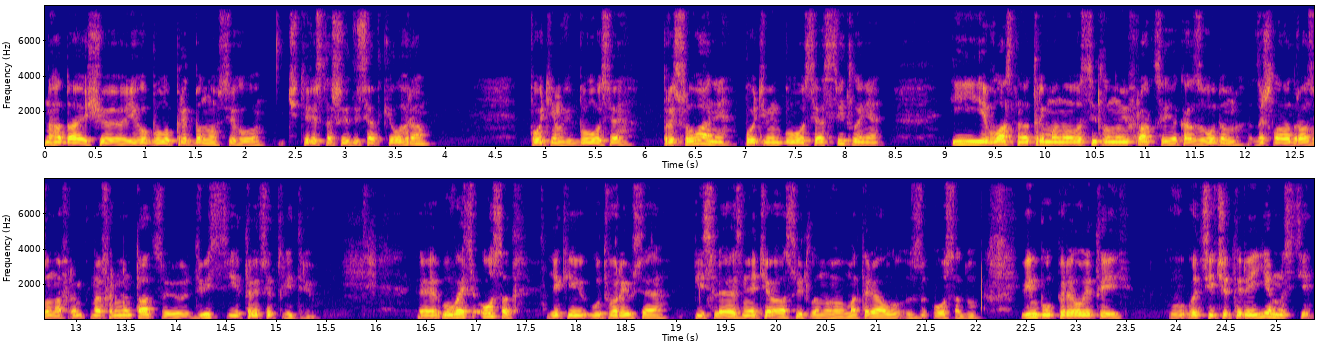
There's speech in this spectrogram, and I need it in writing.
Нагадаю, що його було придбано всього 460 кг. Потім відбулося пресування, потім відбулося освітлення. І, власне, отримано освітленої фракції, яка згодом зайшла одразу на ферментацію 230 літрів. Е, Увесь осад, який утворився після зняття освітленого матеріалу з осаду, він був перелитий в оці чотири ємності.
